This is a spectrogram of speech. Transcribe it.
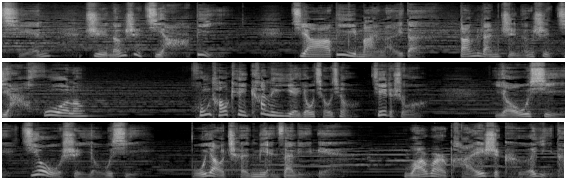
钱，只能是假币，假币买来的。”当然只能是假货喽。红桃 K 看了一眼尤球球，接着说：“游戏就是游戏，不要沉湎在里面。玩玩牌是可以的，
